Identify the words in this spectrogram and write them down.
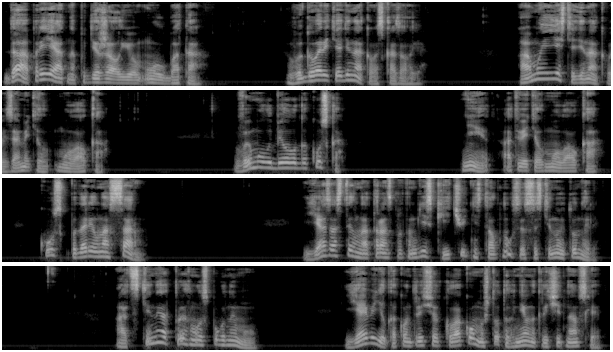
«Да, приятно», — поддержал ее мул бота. «Вы говорите одинаково», — сказал я. «А мы и есть одинаковые», — заметил мул волка. «Вы мулы биолога Куска?» «Нет», — ответил мул волка. «Куск подарил нас сарм». Я застыл на транспортном диске и чуть не столкнулся со стеной туннеля от стены отпрыгнул испуганный Му. Я видел, как он трясет кулаком и что-то гневно кричит нам вслед.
